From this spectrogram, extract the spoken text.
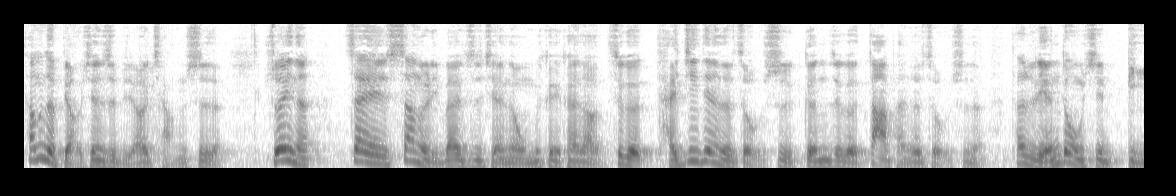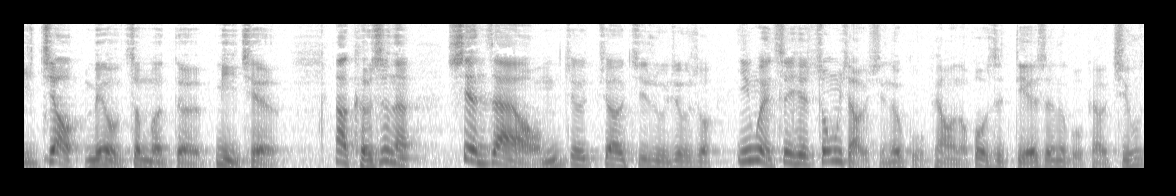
他们的表现是比较强势的。所以呢，在上个礼拜之前呢，我们可以看到这个台积电的走势跟这个大盘的走势呢，它的联动性比较没有这么的密切了。那可是呢，现在啊，我们就就要记住，就是说，因为这些中小型的股票呢，或者是跌升的股票，几乎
